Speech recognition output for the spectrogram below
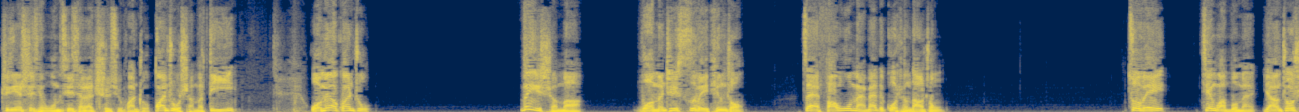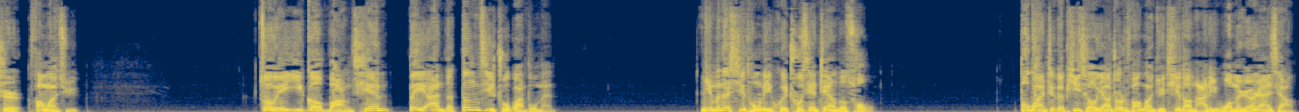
这件事情我们接下来持续关注，关注什么？第一，我们要关注为什么我们这四位听众在房屋买卖的过程当中。作为监管部门，扬州市房管局作为一个网签备案的登记主管部门，你们的系统里会出现这样的错误。不管这个皮球扬州市房管局踢到哪里，我们仍然想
